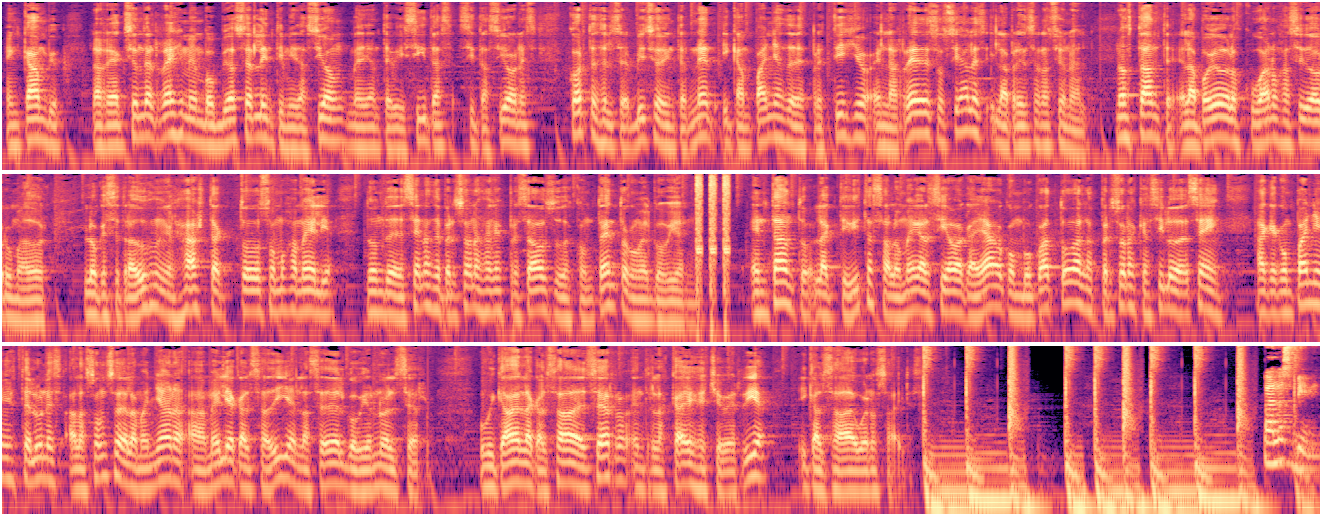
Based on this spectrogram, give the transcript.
En cambio, la reacción del régimen volvió a ser la intimidación mediante visitas, citaciones, cortes del servicio de Internet y campañas de desprestigio en las redes sociales y la prensa nacional. No obstante, el apoyo de los cubanos ha sido abrumador, lo que se tradujo en el hashtag Todos Somos Amelia, donde decenas de personas han expresado su descontento con el gobierno. En tanto, la activista Salomé García Bacallao convocó a todas las personas que así lo deseen a que acompañen este lunes a las 11 de la mañana a Amelia Calzadilla en la sede del gobierno del Cerro, ubicada en la calzada del Cerro entre las calles Echeverría y Calzada de Buenos Aires. Palos Vienen,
